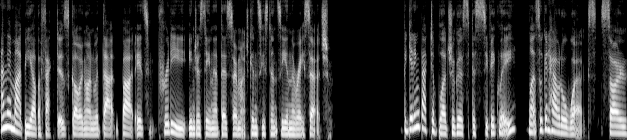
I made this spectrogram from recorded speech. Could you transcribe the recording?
and there might be other factors going on with that, but it's pretty interesting that there's so much consistency in the research. But getting back to blood sugar specifically, let's look at how it all works. So,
